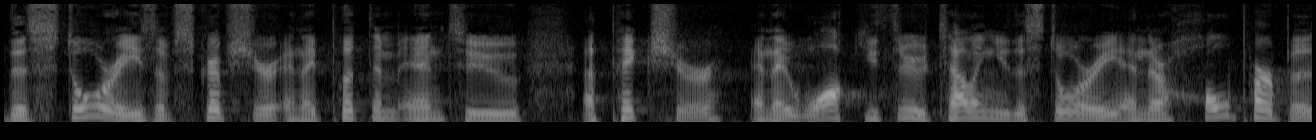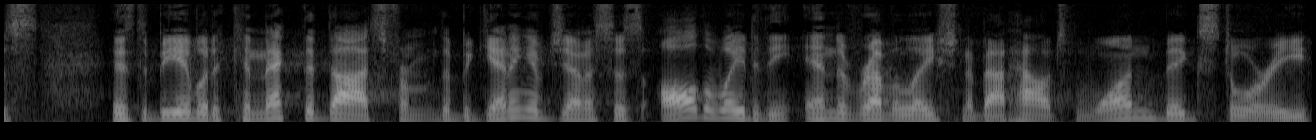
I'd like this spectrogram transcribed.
the stories of Scripture and they put them into a picture and they walk you through telling you the story. And their whole purpose is to be able to connect the dots from the beginning of Genesis all the way to the end of Revelation about how it's one big story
